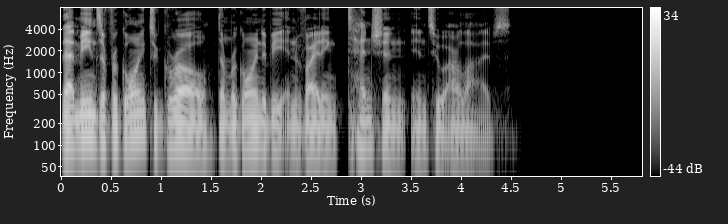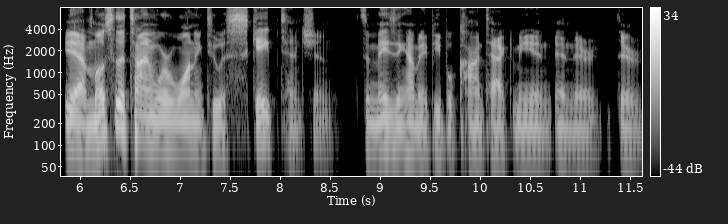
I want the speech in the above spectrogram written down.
That means if we're going to grow, then we're going to be inviting tension into our lives. Yeah, most of the time we're wanting to escape tension. It's amazing how many people contact me and, and they're they're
